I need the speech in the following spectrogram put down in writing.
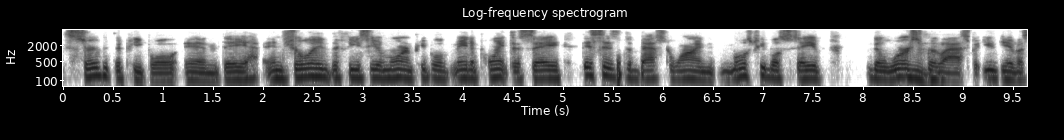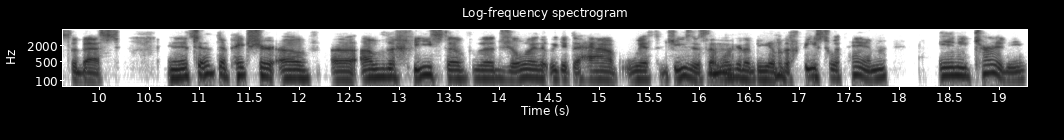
served it to people, and they enjoyed the feast even more. And people made a point to say, "This is the best wine." Most people save the worst for Mhm. last, but you give us the best and it's a, picture of uh, of the feast of the joy that we get to have with Jesus that we're going to be able to feast with him in eternity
